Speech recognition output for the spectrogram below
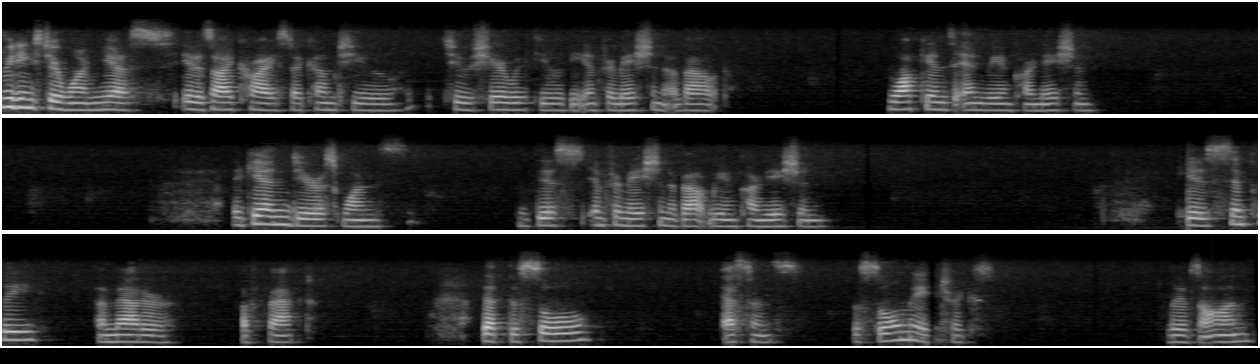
Greetings, dear one. Yes, it is I, Christ. I come to you to share with you the information about walk ins and reincarnation. Again, dearest ones, this information about reincarnation is simply a matter of fact that the soul essence, the soul matrix, lives on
